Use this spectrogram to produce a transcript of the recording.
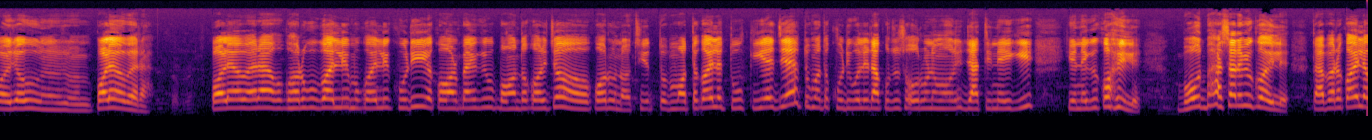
କହି ଯେଉଁ ପଳେୟ ବେରା ପଳେୟ ବେରା ଘରକୁ ଗଲି ମୁଁ କହିଲି ଖୁଡ଼ି କ'ଣ ପାଇଁକି ବନ୍ଦ କରିଛ କରୁନ ସିଏ ମୋତେ କହିଲେ ତୁ କିଏ ଯେ ତୁ ମୋତେ ଖୁଡ଼ି ବୋଲି ଡାକୁଛୁ ସୌରୁଣୀ ମୌରୁଣୀ ଜାତି ନେଇକି ଇଏ ନେଇକି କହିଲେ बहुत भाषा भी कहले कहले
